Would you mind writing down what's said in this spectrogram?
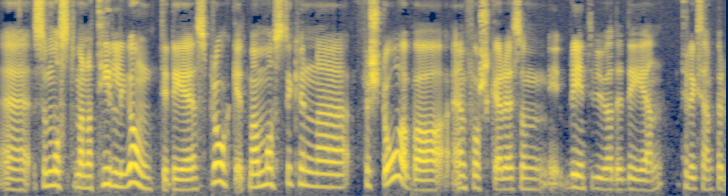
eh, så måste man ha tillgång till det språket. Man måste kunna förstå vad en forskare som blir intervjuad i DN till exempel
